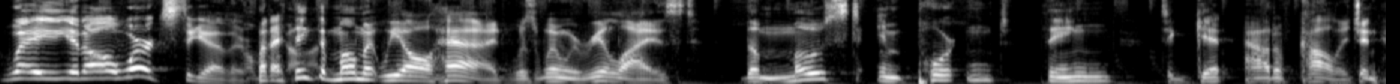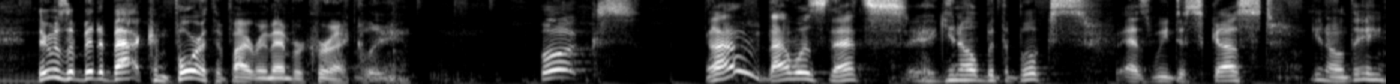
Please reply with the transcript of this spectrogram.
way it all works together. But I think the moment we all had was when we realized the most important thing to get out of college. And there was a bit of back and forth, if I remember correctly. Books. Oh, that was that's you know, but the books, as we discussed, you know, they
